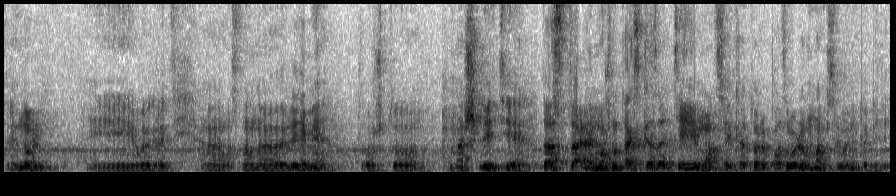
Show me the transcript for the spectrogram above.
3-0 и выиграть а, в основное время. То, что нашли те, достали, можно так сказать, те эмоции, которые позволили нам сегодня победить.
